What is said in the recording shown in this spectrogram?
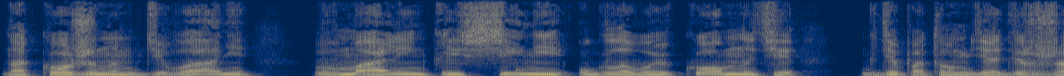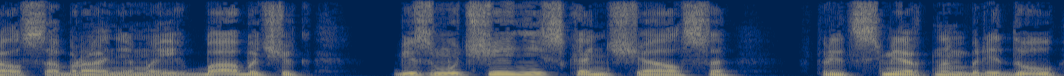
на кожаном диване в маленькой синей угловой комнате, где потом я держал собрание моих бабочек, без мучений скончался. В предсмертном бреду,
